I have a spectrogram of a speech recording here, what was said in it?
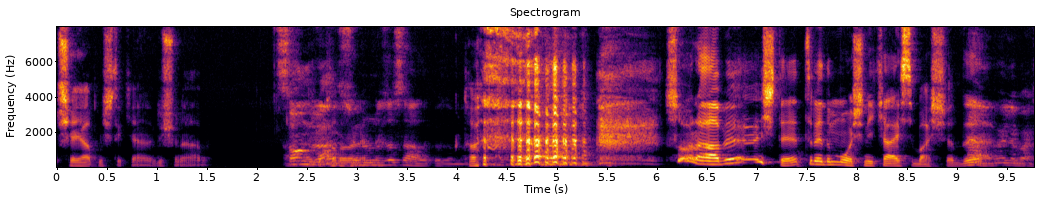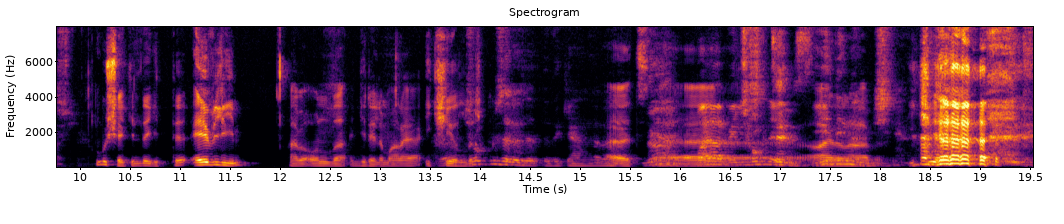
şey yapmıştık yani düşün abi. Sonra Vizyonunuza sağlık o zaman. Sonra abi işte Thread Motion hikayesi başladı. ha, öyle başlıyor. Bu şekilde gitti. Evliyim. Abi onu da girelim araya. 2 Evet, yıldır. Çok güzel özetledi kendini. Evet. Değil mi? eee, Bayağı bilinçli. Çok temiz. İyi Aynen abi. İki,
